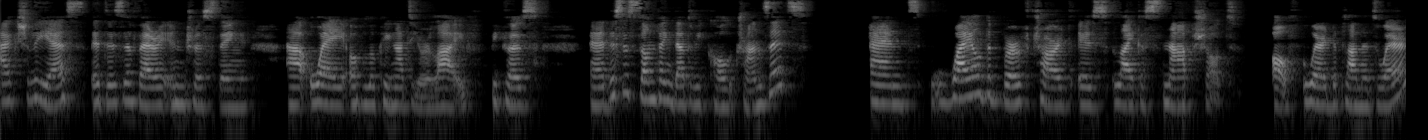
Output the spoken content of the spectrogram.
Actually, yes, it is a very interesting uh, way of looking at your life because uh, this is something that we call transits. And while the birth chart is like a snapshot of where the planets were,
